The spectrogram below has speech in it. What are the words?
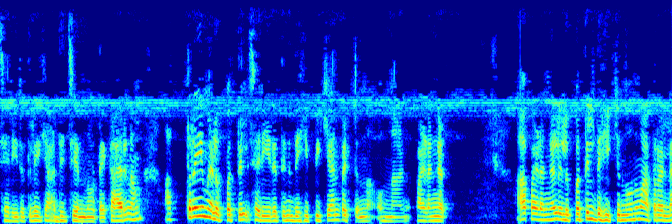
ശരീരത്തിലേക്ക് ആദ്യം ചെന്നോട്ടെ കാരണം അത്രയും എളുപ്പത്തിൽ ശരീരത്തിന് ദഹിപ്പിക്കാൻ പറ്റുന്ന ഒന്നാണ് പഴങ്ങൾ. ആ പഴങ്ങൾ എളുപ്പത്തിൽ ദഹിക്കുന്നു എന്ന് മാത്രമല്ല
